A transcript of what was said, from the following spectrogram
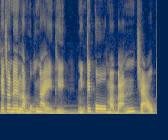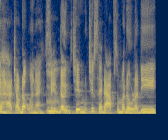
thế cho nên là mỗi ngày thì những cái cô mà bán cháo cà cháo đậu này này sẽ Ừ. đẩy trên một chiếc xe đạp xong bắt đầu là đi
